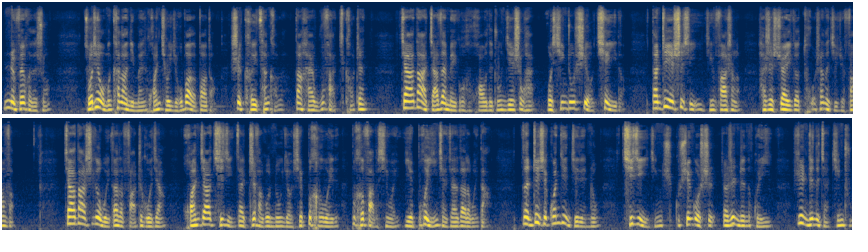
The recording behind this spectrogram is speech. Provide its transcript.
任正非回答说：“昨天我们看到你们《环球邮报》的报道是可以参考的，但还无法考证。加拿大夹在美国和华为的中间受害，我心中是有歉意的。但这件事情已经发生了，还是需要一个妥善的解决方法。”加拿大是一个伟大的法治国家，皇家骑警在执法过程中有些不合为不合法的行为，也不会影响加拿大的伟大。在这些关键节点中，骑警已经宣过誓，要认真的回忆，认真的讲清楚，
